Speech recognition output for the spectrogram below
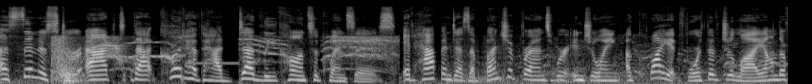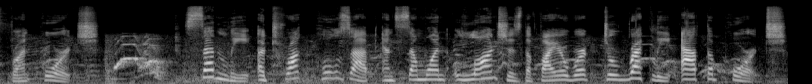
A sinister act that could have had deadly consequences. It happened as a bunch of friends were enjoying a quiet 4th of July on the front porch. Suddenly, a truck pulls up and someone launches the firework directly at the porch.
